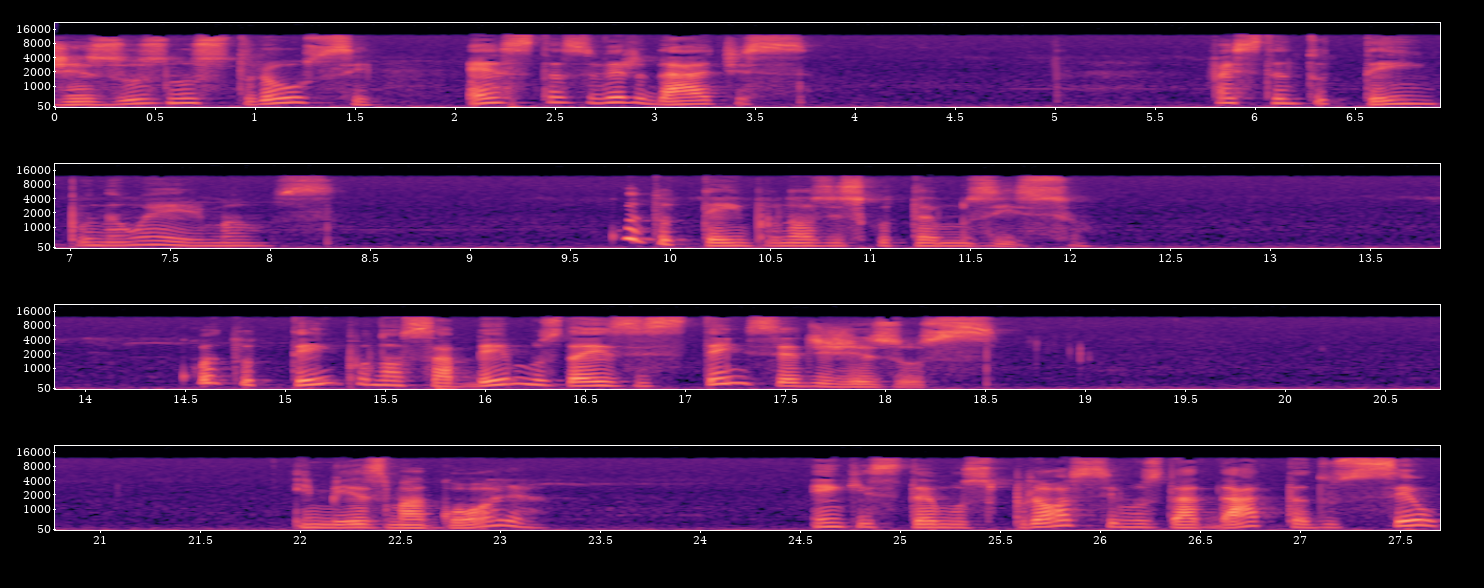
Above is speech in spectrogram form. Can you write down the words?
Jesus nos trouxe estas verdades. Faz tanto tempo, não é, irmãos? Quanto tempo nós escutamos isso? Quanto tempo nós sabemos da existência de Jesus? E mesmo agora, em que estamos próximos da data do seu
